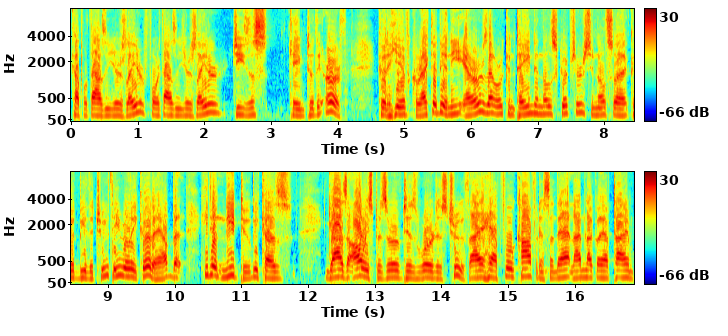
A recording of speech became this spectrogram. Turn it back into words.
couple thousand years later, 4,000 years later. Jesus came to the earth. Could he have corrected any errors that were contained in those scriptures, you know, so that could be the truth? He really could have, but he didn't need to because God's always preserved his word as truth. I have full confidence in that, and I'm not going to have time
